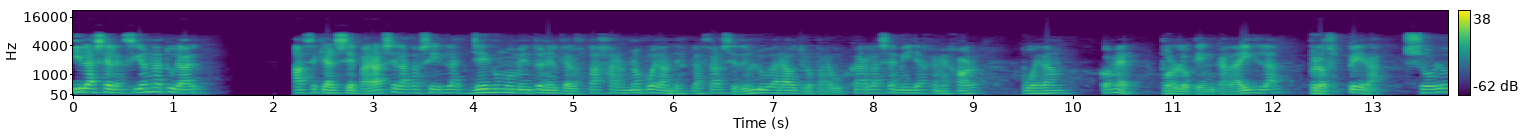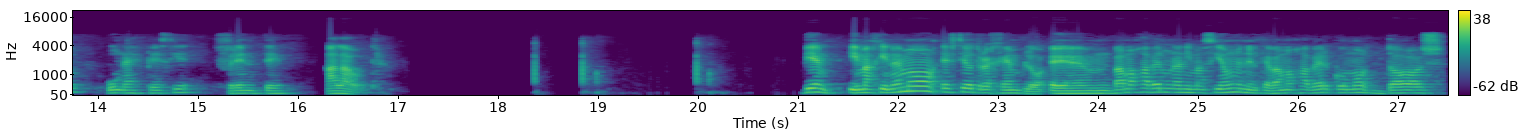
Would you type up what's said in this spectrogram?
y la selección natural hace que al separarse las dos islas llegue un momento en el que los pájaros no puedan desplazarse de un lugar a otro para buscar las semillas que mejor puedan comer, por lo que en cada isla prospera solo una especie frente a la otra. Bien, imaginemos este otro ejemplo. Em, vamos a ver una animación en la que vamos a ver cómo dos,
